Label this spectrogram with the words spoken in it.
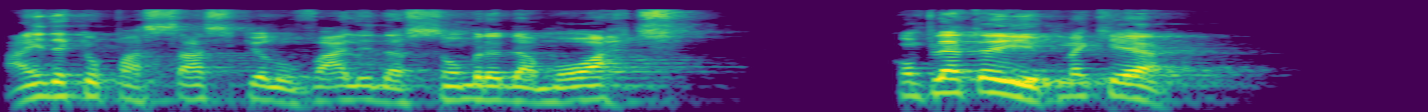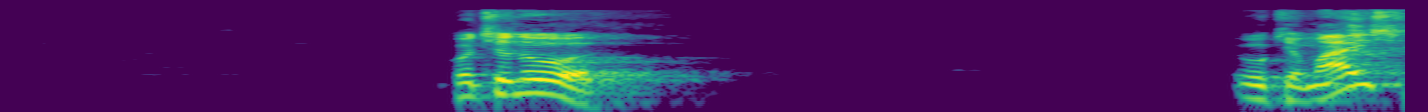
ainda que eu passasse pelo vale da sombra da morte. Completa aí, como é que é? Continua. O que mais?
